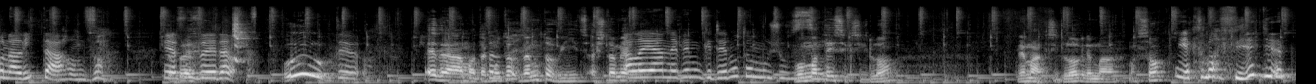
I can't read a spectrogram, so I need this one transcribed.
Ona lítá, Honzo. Já Dobré. jsem zvědavá. Uh, Ty jo. je dráma, tak mu to, vem to víc, až tam je... Ale já nevím, kde mu to můžu vzít. Pomatej si křídlo. Kde má křídlo, kde má maso? Jak to mám vědět?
